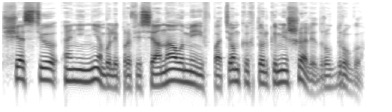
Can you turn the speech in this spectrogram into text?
К счастью, они не были профессионалами и в потемках только мешали друг другу.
